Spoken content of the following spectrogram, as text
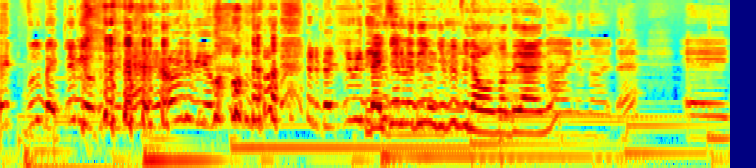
bek- bunu beklemiyorduk bile yani öyle bir yıl oldu. hani beklemediğimiz Beklemediğim gibi, gibi bile olmadı yani. Aynen öyle. Ee,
